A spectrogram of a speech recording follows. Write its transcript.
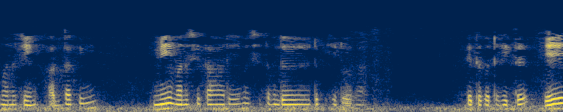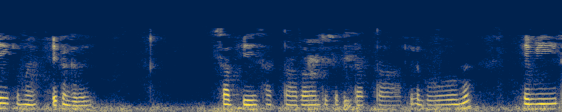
මනසින් අත්දකිමි. මේ මනසිකාරයම සිත හොඳට පිහිටුවවා එතකොට හිත ඒකම එකඟවයි සබ්බේ සත්තා බවන්තු සපිතත්තා කියල බෝම හෙමීට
